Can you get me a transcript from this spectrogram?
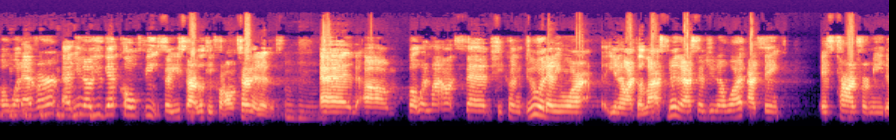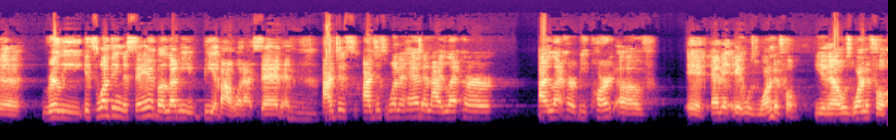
or whatever. And, you know, you get cold feet. So you start looking for alternatives. Mm-hmm. And, um, but when my aunt said she couldn't do it anymore, you know, at the last minute, I said, you know what? I think it's time for me to really it's one thing to say it but let me be about what i said. And mm. i just i just went ahead and i let her i let her be part of it. And it, it was wonderful you know it was wonderful.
